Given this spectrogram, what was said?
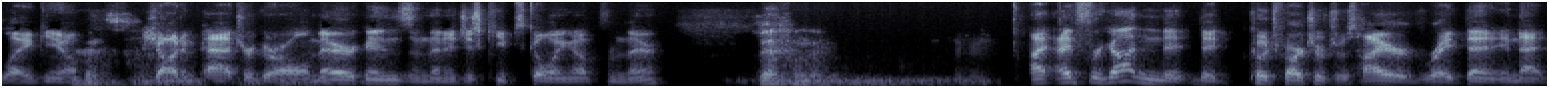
Like you know, yes. Shad and Patrick are all Americans, and then it just keeps going up from there. Definitely. Mm-hmm. I, I'd forgotten that that Coach Partridge was hired right then in that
